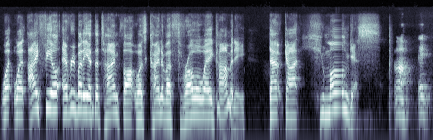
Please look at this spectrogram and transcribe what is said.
what what I feel everybody at the time thought was kind of a throwaway comedy that got humongous. Oh, it,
